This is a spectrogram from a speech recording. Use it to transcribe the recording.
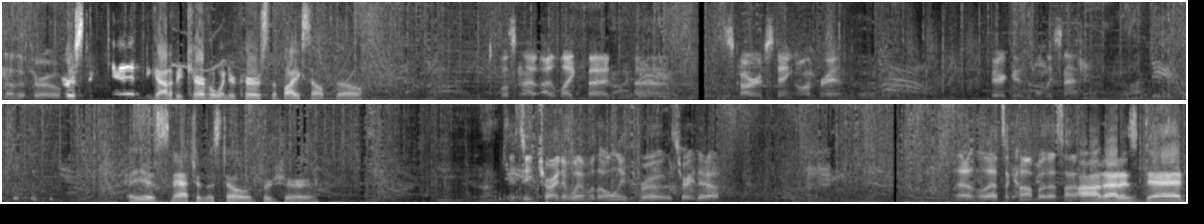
another throw. Cursed again. You gotta be careful when you're cursed. The bikes help though. Listen, I, I like that uh, Scar is staying on brand. Very good. Only snatching. Yeah, he is snatching this toad for sure. Is he trying to win with only throws right now? That, well, that's a combo. That's not. a Ah, throw. that is dead.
